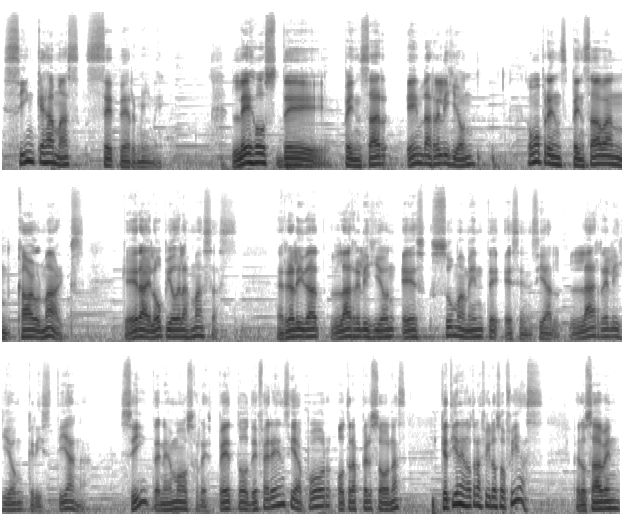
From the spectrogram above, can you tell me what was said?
sin que jamás se termine. Lejos de pensar en la religión, como pensaban Karl Marx, que era el opio de las masas. En realidad, la religión es sumamente esencial, la religión cristiana. Sí, tenemos respeto, deferencia por otras personas que tienen otras filosofías, pero saben,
